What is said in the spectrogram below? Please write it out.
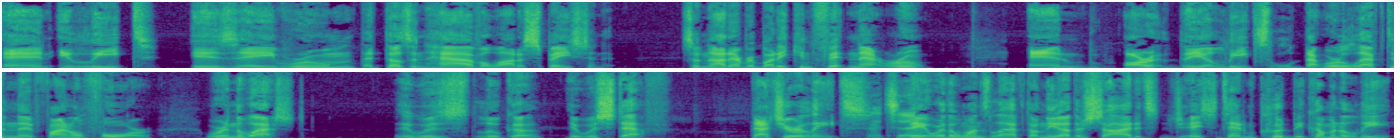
and elite is a room that doesn't have a lot of space in it. So not everybody can fit in that room. And our the elites that were left in the final four were in the West. It was Luka. It was Steph. That's your elites. That's it. They were the ones left. On the other side, it's Jayson Tatum could become an elite.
